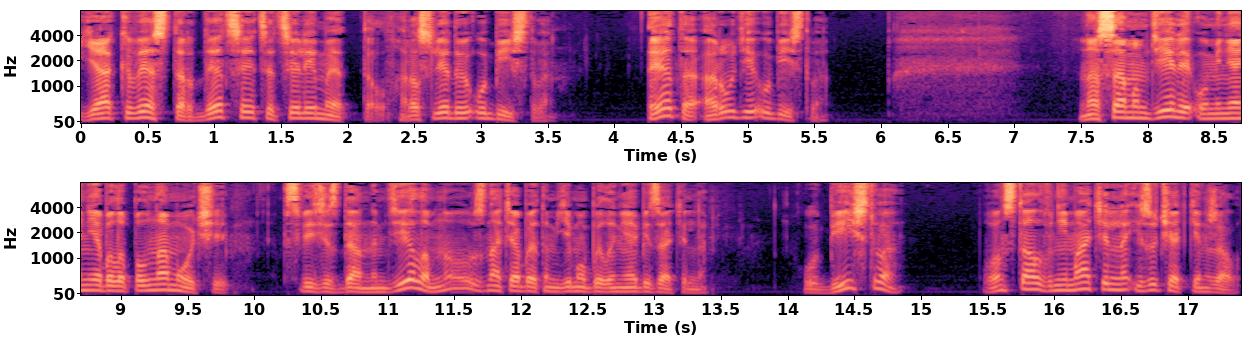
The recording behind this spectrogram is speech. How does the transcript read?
я Квестер Деций Цицилий Мэттл. Расследую убийство. Это орудие убийства. На самом деле у меня не было полномочий в связи с данным делом, но знать об этом ему было не обязательно. Убийство? Он стал внимательно изучать кинжал.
